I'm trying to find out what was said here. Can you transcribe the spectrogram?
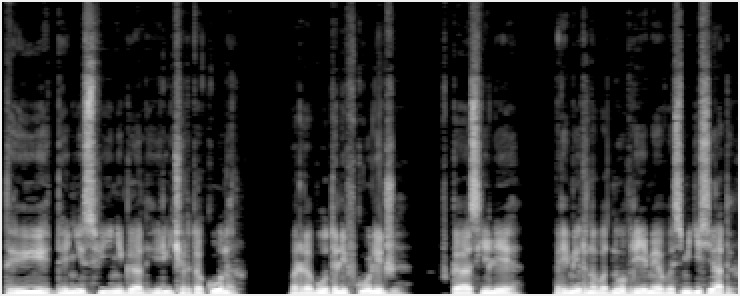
Ты, Денис Финниган и Ричард О'Коннор работали в колледже, в Касхеле, примерно в одно время в 80-х.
